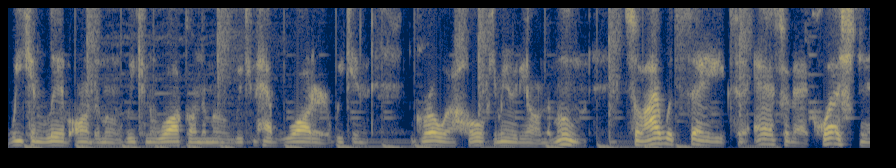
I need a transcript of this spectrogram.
we can live on the moon, we can walk on the moon, we can have water, we can grow a whole community on the moon. So I would say to answer that question,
